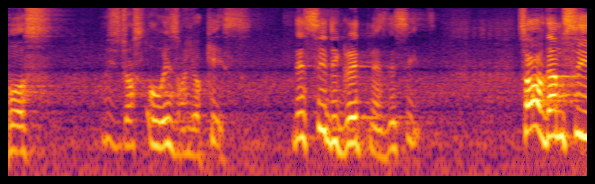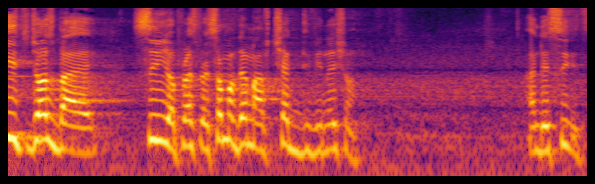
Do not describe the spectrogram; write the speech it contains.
boss who's just always on your case. They see the greatness, they see it. Some of them see it just by seeing your prosperity. Some of them have checked divination. And they see it.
